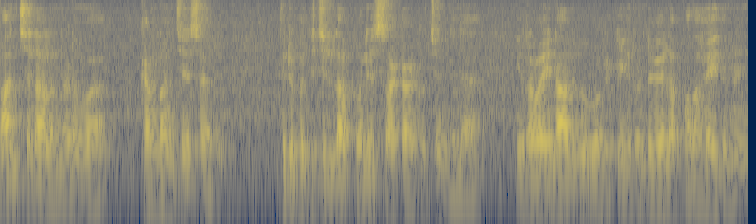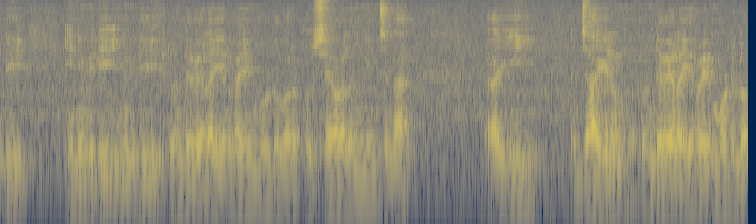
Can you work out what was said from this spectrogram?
లాంఛనాల నడుమ ఖననం చేశారు. తిరుపతి జిల్లా పోలీస్ శాఖకు చెందిన ఇరవై నాలుగు ఒకటి రెండు వేల పదహైదు నుండి ఎనిమిది ఎనిమిది రెండు వేల ఇరవై మూడు వరకు సేవలందించిన ఈ జాగిలం రెండు వేల ఇరవై మూడులో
